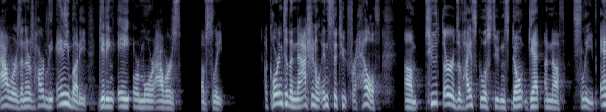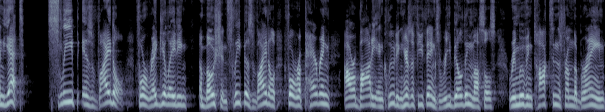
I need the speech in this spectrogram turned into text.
hours, and there's hardly anybody getting eight or more hours of sleep. According to the National Institute for Health, um, two thirds of high school students don't get enough sleep. And yet, Sleep is vital for regulating emotion. Sleep is vital for repairing our body, including, here's a few things rebuilding muscles, removing toxins from the brain,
